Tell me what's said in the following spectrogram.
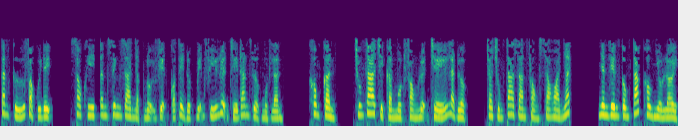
Căn cứ vào quy định, sau khi tân sinh gia nhập nội viện có thể được miễn phí luyện chế đan dược một lần. Không cần, chúng ta chỉ cần một phòng luyện chế là được, cho chúng ta gian phòng xa hoa nhất." Nhân viên công tác không nhiều lời,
